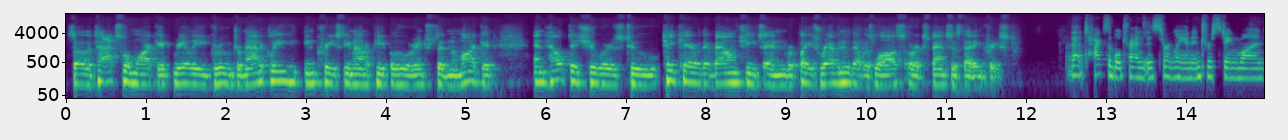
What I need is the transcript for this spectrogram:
So the taxable market really grew dramatically, increased the amount of people who were interested in the market, and helped issuers to take care of their balance sheets and replace revenue that was lost or expenses that increased. That taxable trend is certainly an interesting one.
